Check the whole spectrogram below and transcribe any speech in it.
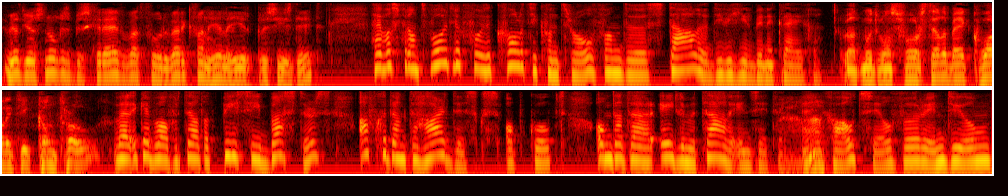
Wilt u ons nog eens beschrijven wat voor werk Van Hille hier precies deed? Hij was verantwoordelijk voor de quality control van de stalen die we hier binnenkrijgen. Wat moeten we ons voorstellen bij quality control? Wel, ik heb u al verteld dat PC Busters afgedankte harddisks opkoopt... omdat daar edele metalen in zitten. Hè? Goud, zilver, indium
